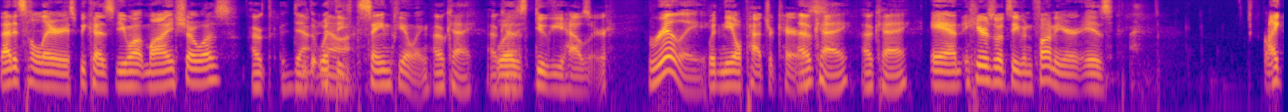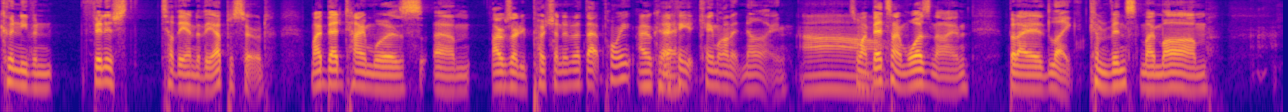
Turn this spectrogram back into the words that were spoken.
That is hilarious because do you know what my show was Okay. down- with no. the same feeling Okay. Okay. was Doogie Howser really with Neil Patrick Harris. okay. Okay. And here's what's even funnier is I couldn't even finish till the end of the episode. My bedtime was um I was already pushing it at that point. Okay. I think it came on at nine. Ah. So my bedtime was nine, but I had like convinced my mom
